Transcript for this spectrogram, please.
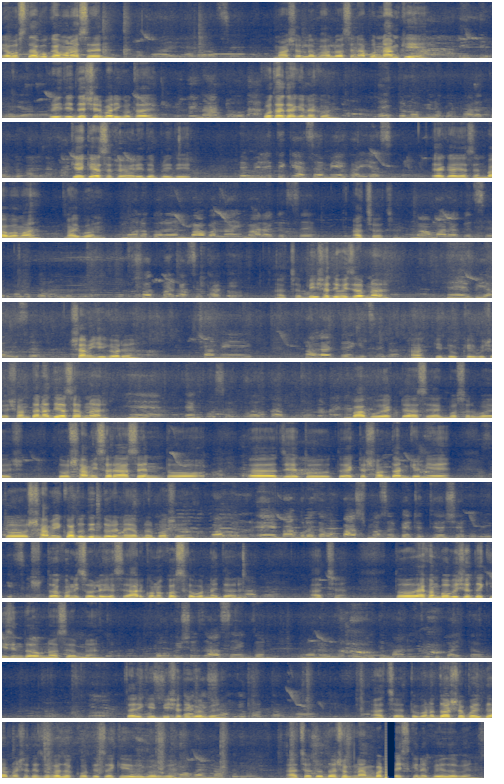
কি অবস্থা আপু কেমন আছেন? মাশাল্লাহ ভালো আছেন। আপুর নাম কি? প্রীতি দেশের বাড়ি কোথায়? কোথায় থাকেন এখন? কে কে আছে ফ্যামিলিতে প্রীতির? একাই আছেন। বাবা মা? ভাই বোন? মনে করেন বাবা নাই মারা গেছে আচ্ছা আচ্ছা। মা মারা গেছে মনে করেন সৎমার কাছে থাকে আচ্ছা বিয়ে শাদী হয়েছে আপনার? হ্যাঁ বিয়া হয়েছে। স্বামী কি করে? স্বামী ফালাইতে গেছে আহ কি দুঃখের বিষয়। সন্তানাদি আছে আপনার? হ্যাঁ এক বছর বয়স বাবুটা বাবু। একটা আছে এক বছর বয়স। তো স্বামী ছাড়া আছেন তো যেহেতু তো একটা সন্তানকে নিয়ে তো স্বামী কতদিন ধরে নেই আপনার পাশে। তখনই চলে গেছে আর কোনো খোঁজ খবর নাই তার? আচ্ছা। তো এখন ভবিষ্যতে কি চিন্তা ভাবনা আছে আপনার? ভবিষ্যতে আছে একজন মনের মতন যদি মানুষ যদি পাইতাম তাই কি বিষাদি করবেন? আচ্ছা তো কোনো দর্শক ভাই যদি আপনার সাথে যোগাযোগ করতে চায় কীভাবে করবে? আচ্ছা তো দর্শক নাম্বারটা স্ক্রিনে পেয়ে যাবেন।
